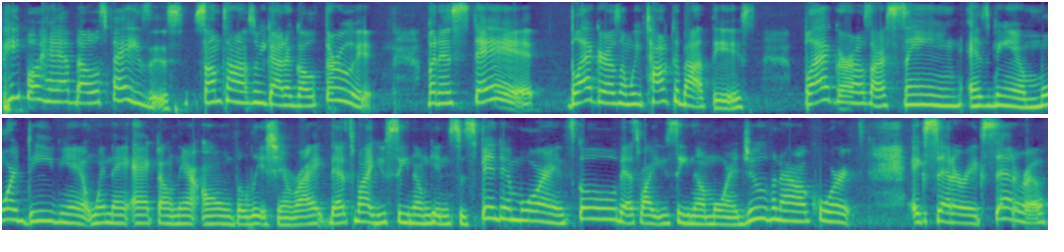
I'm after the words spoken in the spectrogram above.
people have those phases. Sometimes we got to go through it. But instead, black girls, and we've talked about this, black girls are seen as being more deviant when they act on their own volition, right? That's why you see them getting suspended more in school. That's why you see them more in juvenile courts, et cetera, et cetera,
